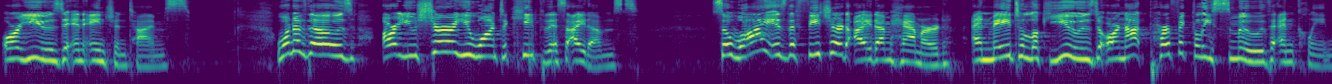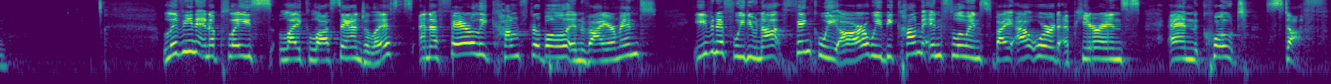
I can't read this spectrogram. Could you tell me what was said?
or used in ancient times. One of those, are you sure you want to keep this items? So, why is the featured item hammered and made to look used or not perfectly smooth and clean? Living in a place like Los Angeles and a fairly comfortable environment, even if we do not think we are, we become influenced by outward appearance and, quote, stuff.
